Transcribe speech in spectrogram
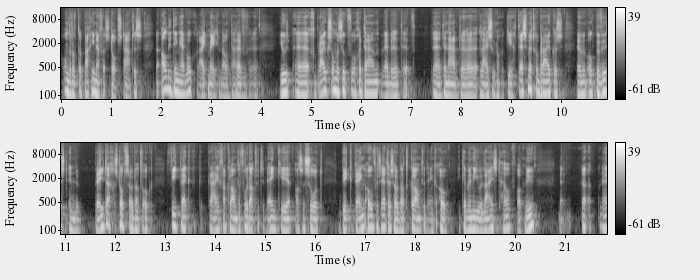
onder op de pagina verstopt staat. Dus nou, al die dingen hebben we ook gelijk meegenomen. Daar hebben we uh, gebruiksonderzoek voor gedaan. We hebben de, de, daarna de lijst ook nog een keer getest met gebruikers. We hebben hem ook bewust in de beta gestopt, zodat we ook feedback krijgen van klanten voordat we het in één keer als een soort Big Bang overzetten, zodat klanten denken, oh, ik heb een nieuwe lijst, help, wat nu? We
